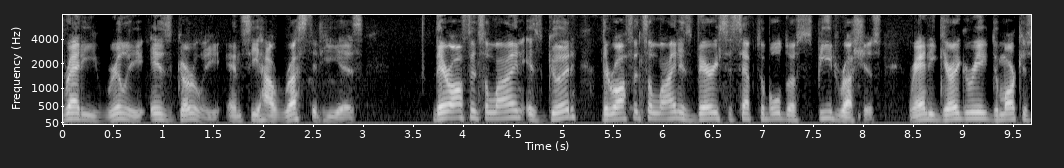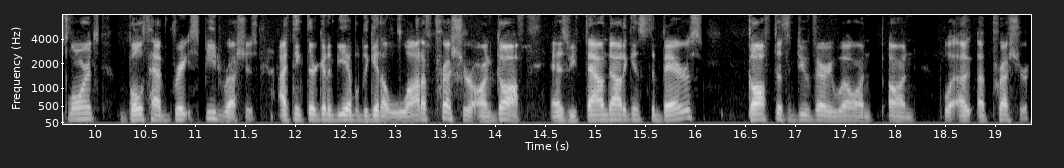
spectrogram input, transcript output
ready really is Gurley and see how rusted he is. Their offensive line is good. Their offensive line is very susceptible to speed rushes. Randy Gregory, Demarcus Lawrence both have great speed rushes. I think they're going to be able to get a lot of pressure on Goff. As we found out against the Bears, Goff doesn't do very well on on a, a pressure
